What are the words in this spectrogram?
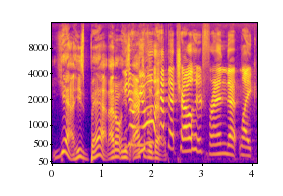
yeah, he's bad. I don't. He's you know, we actively all bad. have that childhood friend that like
